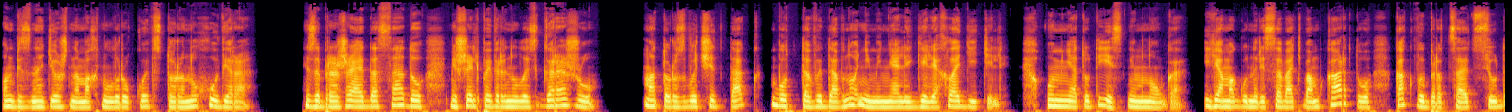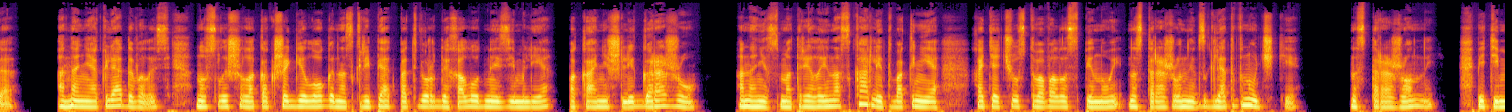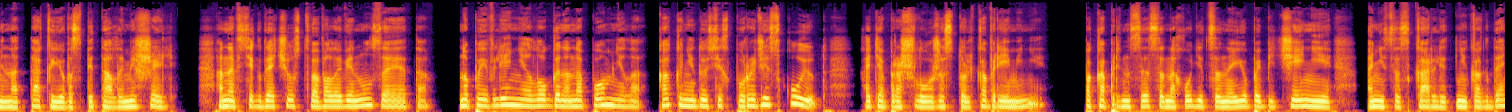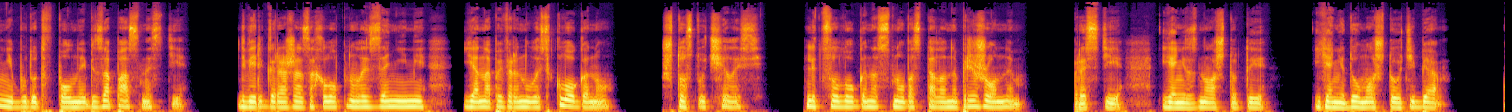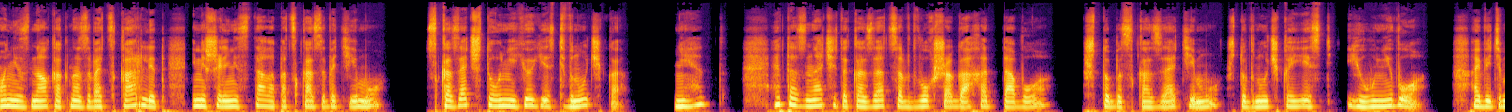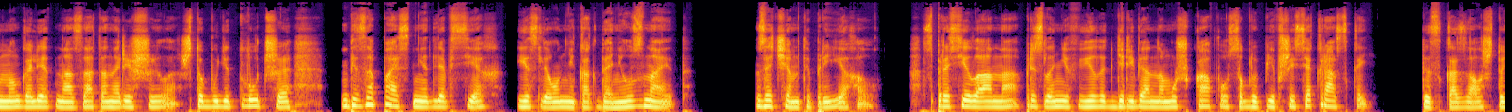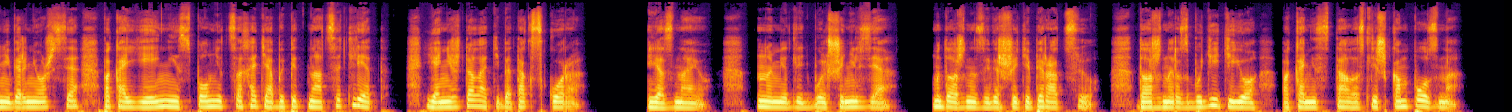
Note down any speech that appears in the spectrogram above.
Он безнадежно махнул рукой в сторону Хувера. Изображая досаду, Мишель повернулась к гаражу. Мотор звучит так, будто вы давно не меняли гель-охладитель. У меня тут есть немного. Я могу нарисовать вам карту, как выбраться отсюда. Она не оглядывалась, но слышала, как шаги Логана скрипят по твердой холодной земле, пока они шли к гаражу. Она не смотрела и на Скарлетт в окне, хотя чувствовала спиной настороженный взгляд внучки. Настороженный, ведь именно так ее воспитала Мишель. Она всегда чувствовала вину за это, но появление Логана напомнило, как они до сих пор рискуют, хотя прошло уже столько времени. Пока принцесса находится на ее попечении, они со Скарлетт никогда не будут в полной безопасности. Дверь гаража захлопнулась за ними, и она повернулась к Логану. Что случилось? Лицо Логана снова стало напряженным. «Прости, я не знал, что ты... Я не думал, что у тебя...» Он не знал, как назвать Скарлетт, и Мишель не стала подсказывать ему. Сказать, что у нее есть внучка? Нет, это значит оказаться в двух шагах от того, чтобы сказать ему, что внучка есть и у него. А ведь много лет назад она решила, что будет лучше, безопаснее для всех, если он никогда не узнает. «Зачем ты приехал?» – спросила она, прислонив вилы к деревянному шкафу с облупившейся краской. «Ты сказал, что не вернешься, пока ей не исполнится хотя бы 15 лет. Я не ждала тебя так скоро». «Я знаю, но медлить больше нельзя. Мы должны завершить операцию. Должны разбудить ее, пока не стало слишком поздно».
